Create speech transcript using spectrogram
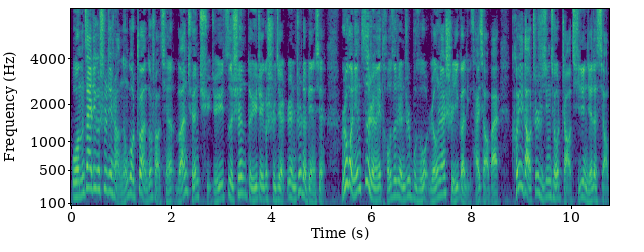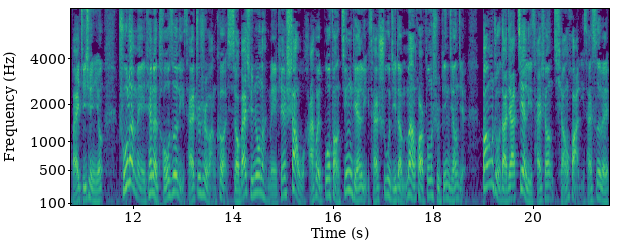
我们在这个世界上能够赚多少钱，完全取决于自身对于这个世界认知的变现。如果您自认为投资认知不足，仍然是一个理财小白，可以到知识星球找齐俊杰的小白集训营。除了每天的投资理财知识网课，小白群中呢，每天上午还会播放经典理财书籍的漫画风视频讲解，帮助大家建立财商，强化理财思维。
